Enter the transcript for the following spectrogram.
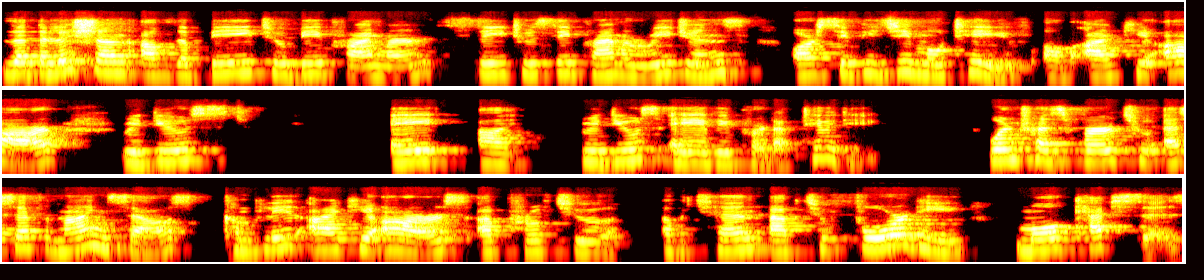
the deletion of the B to B primer, C to C primer regions, or CPG motif of RTR reduced, a, uh, reduced AAV productivity. When transferred to SF9 cells, complete ITRs are proved to obtain up to 40 more capsids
